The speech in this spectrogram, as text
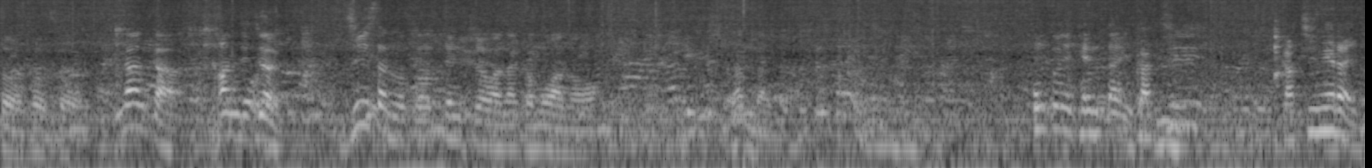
そうそうそう。なんか感じちゃう。じいさんのその店長はなんかもうあのなんだろう。本当に変態みたいガチガチ狙いで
